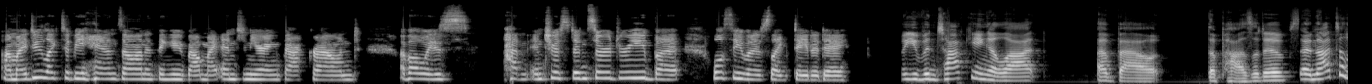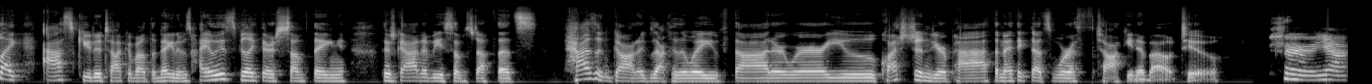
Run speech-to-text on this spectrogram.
um, I do like to be hands on and thinking about my engineering background. I've always had an interest in surgery, but we'll see what it's like day to day. You've been talking a lot about the positives and not to like ask you to talk about the negatives. I always feel like there's something, there's got to be some stuff that's hasn't gone exactly the way you've thought or where you questioned your path. And I think that's worth talking about too. Sure, yeah.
